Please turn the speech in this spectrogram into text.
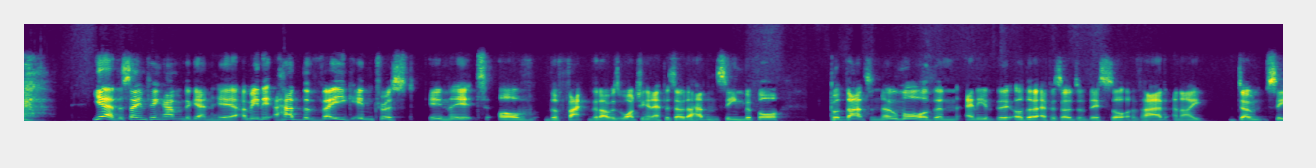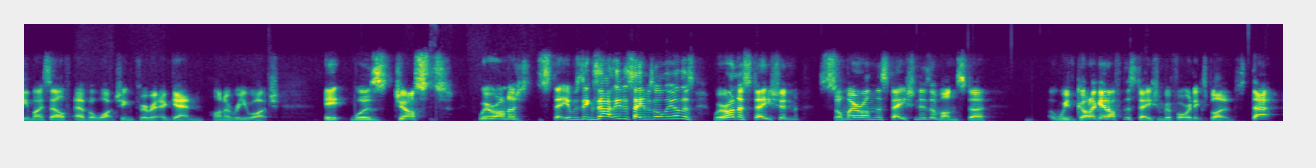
yeah, the same thing happened again here. I mean, it had the vague interest in it of the fact that I was watching an episode I hadn't seen before, but that's no more than any of the other episodes of this sort have had, and I don't see myself ever watching through it again on a rewatch. It was just we're on a sta- it was exactly the same as all the others. We're on a station, somewhere on the station is a monster. We've got to get off the station before it explodes. That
